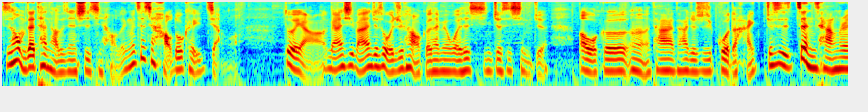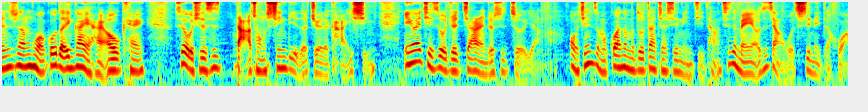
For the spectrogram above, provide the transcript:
之后我们再探讨这件事情好了，因为这些好多可以讲哦。对呀，没关系，反正就是我去看我哥那边，我也是心就是心里觉得，哦，我哥，嗯，他他就是过得还就是正常人生活，过得应该也还 OK，所以我其实是打从心底的觉得开心，因为其实我觉得家人就是这样啊。哦，我今天怎么灌那么多大家心灵鸡汤？其实没有，是讲我心里的话。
